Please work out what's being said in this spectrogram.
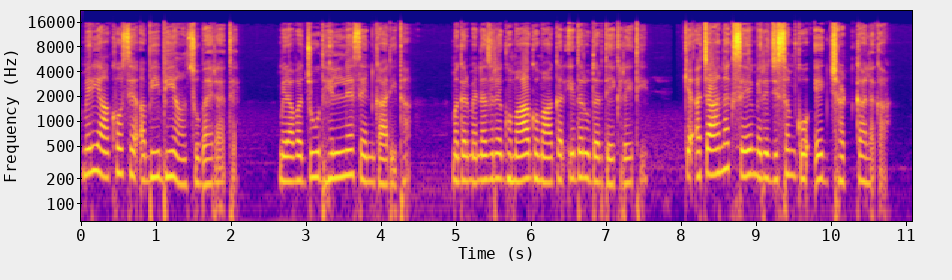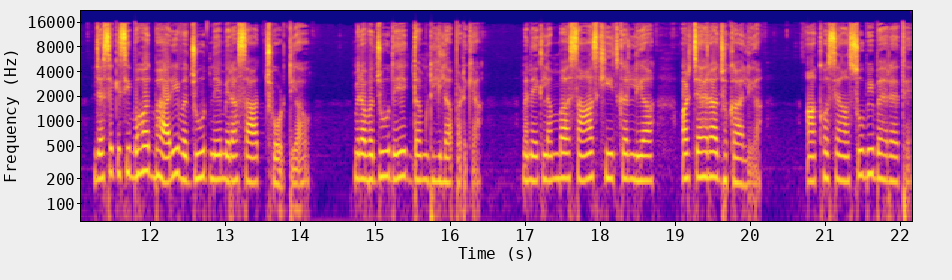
मेरी आँखों से अभी भी आँसू बह रहे थे। मेरा वजूद हिलने से इनकारी था, मगर मैं नज़रें घुमा घुमा कर इधर उधर देख रही थी कि अचानक से मेरे जिसम को एक झटका लगा, जैसे किसी बहुत भारी वजूद ने मेरा साथ छोड़ दिया हो। मेरा वजूद एकदम ढीला पड़ गया। मैंने एक लंबा सांस खींच कर लिया और चेहरा झुका लिया। आँखों से आँसू भी बह रहे थे।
